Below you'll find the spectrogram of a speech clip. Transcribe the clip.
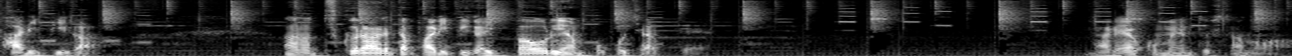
パリピが。あの、作られたパリピがいっぱいおるやん、ポコチャって。誰やコメントしたのは。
